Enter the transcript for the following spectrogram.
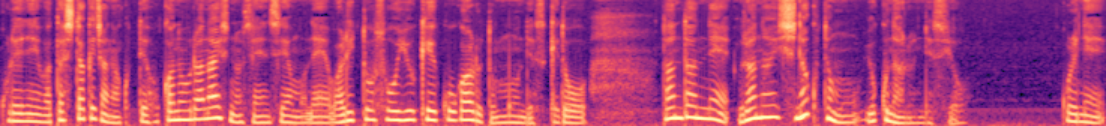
これね私だけじゃなくて他の占い師の先生もね割とそういう傾向があると思うんですけどだんだんね占いしなくても良くなるんですよ。これね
